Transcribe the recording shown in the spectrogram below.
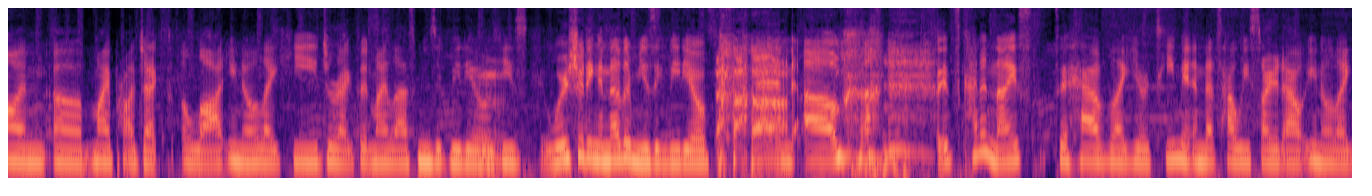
on uh, my project a lot, you know, like he directed my last music video. Hmm. He's we're shooting another music video. and um it's kind of nice to have like your teammate and that's how we started out, you know, like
